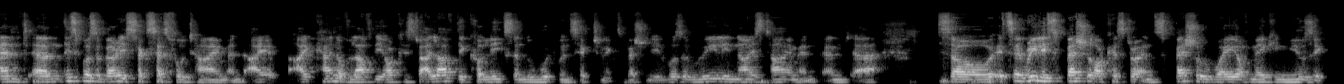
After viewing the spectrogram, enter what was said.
And um, this was a very successful time and i i kind of love the orchestra. I love the colleagues in the woodwind section especially. It was a really nice time and and uh, so it's a really special orchestra and special way of making music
